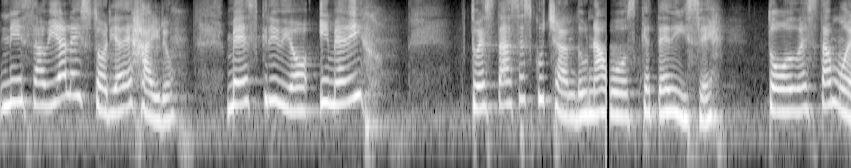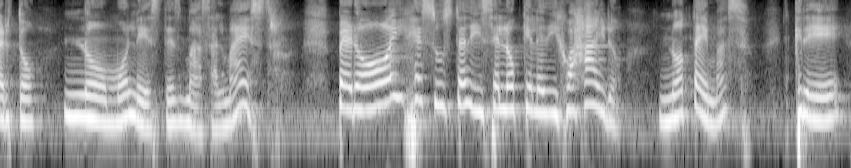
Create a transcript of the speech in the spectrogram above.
ni sabía la historia de Jairo, me escribió y me dijo, tú estás escuchando una voz que te dice, todo está muerto, no molestes más al maestro. Pero hoy Jesús te dice lo que le dijo a Jairo, no temas, cree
